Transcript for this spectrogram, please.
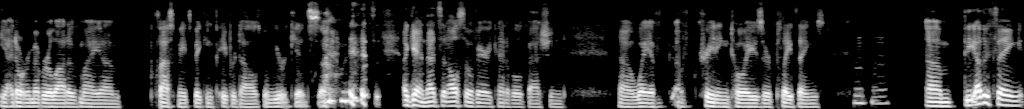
yeah i don't remember a lot of my um, classmates making paper dolls when we were kids so it's, again that's an also a very kind of old fashioned uh, way of of creating toys or playthings Mhm. um, the other thing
